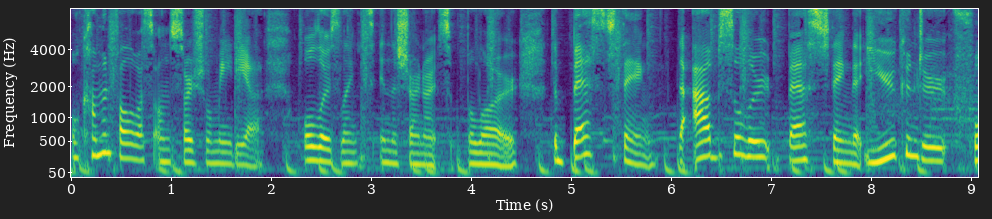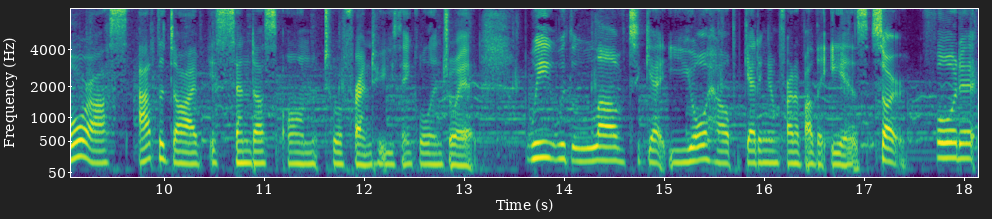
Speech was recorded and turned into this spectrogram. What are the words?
or come and follow us on social media. All those links in the show notes below. The best thing, the absolute best thing that you can do for us at the dive is send us on to a friend who you think will enjoy it. We would love to get your help getting in front of other ears. So forward it,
